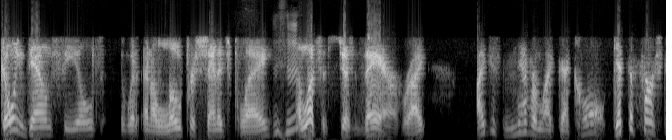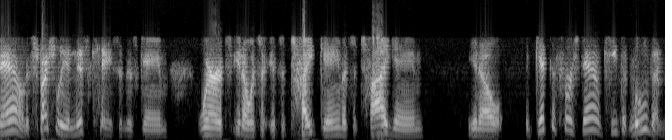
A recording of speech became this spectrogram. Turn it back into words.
going downfield in a low percentage play, Mhm. unless it's just there, right? I just never like that call. Get the first down, especially in this case in this game where it's you know it's a it's a tight game, it's a tie game. You know, get the first down, keep it moving.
